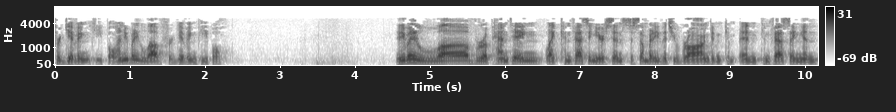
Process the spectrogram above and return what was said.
forgiving people. Anybody love forgiving people? Anybody love repenting, like confessing your sins to somebody that you've wronged and, and confessing and,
